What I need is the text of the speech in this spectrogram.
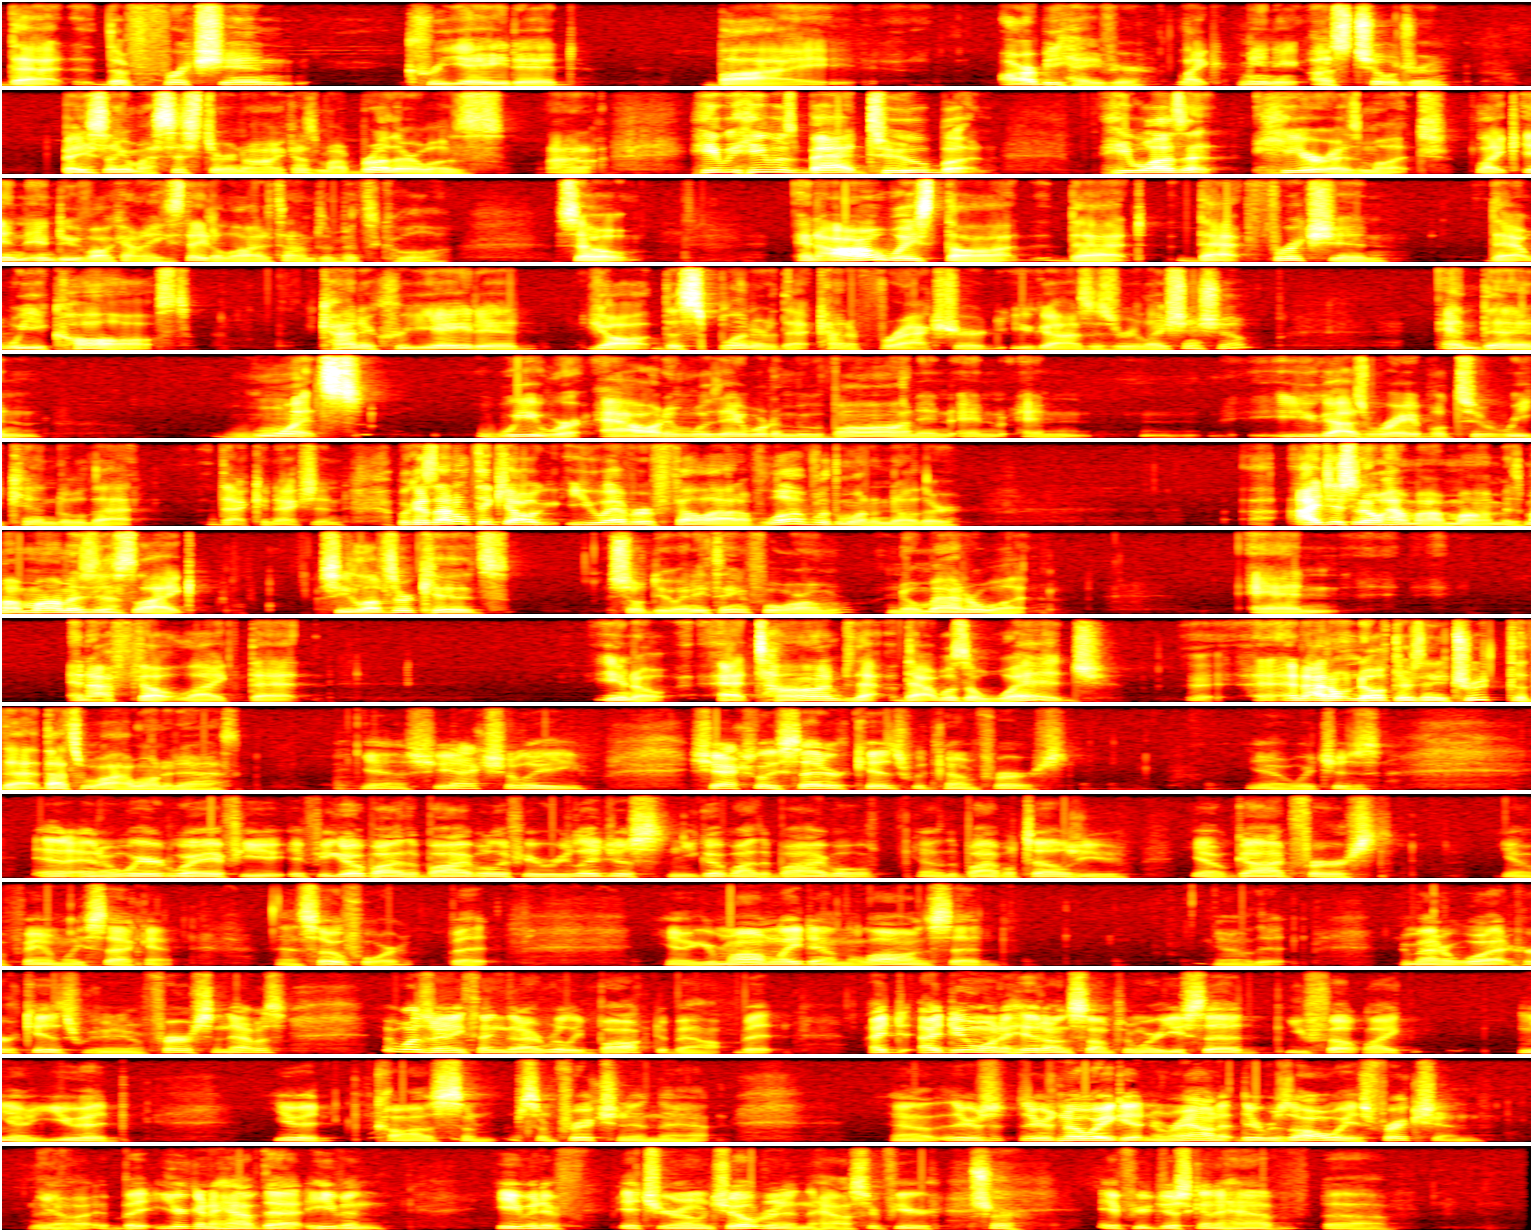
that the friction created by our behavior like meaning us children basically my sister and i because my brother was he he was bad too but he wasn't here as much like in, in duval county he stayed a lot of times in pensacola so, and I always thought that that friction that we caused kind of created y'all the splinter that kind of fractured you guys' relationship. And then once we were out and was able to move on and and and you guys were able to rekindle that that connection because I don't think y'all you ever fell out of love with one another. I just know how my mom is. My mom is just like she loves her kids. She'll do anything for them, no matter what. And and I felt like that, you know, at times that that was a wedge and I don't know if there's any truth to that. That's why I wanted to ask. Yeah, she actually, she actually said her kids would come first. You know, which is, in, in a weird way, if you if you go by the Bible, if you're religious and you go by the Bible, you know, the Bible tells you, you know, God first, you know, family second, and so forth. But, you know, your mom laid down the law and said, you know, that no matter what, her kids were going to go first, and that was, it wasn't anything that I really balked about. But I, I do want to hit on something where you said you felt like, you know, you had you had caused some some friction in that. Now, there's there's no way getting around it. There was always friction, you know. But you're going to have that even even if it's your own children in the house. If you're Sure. if you're just going to have uh,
